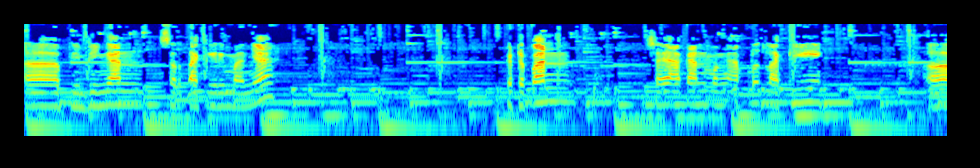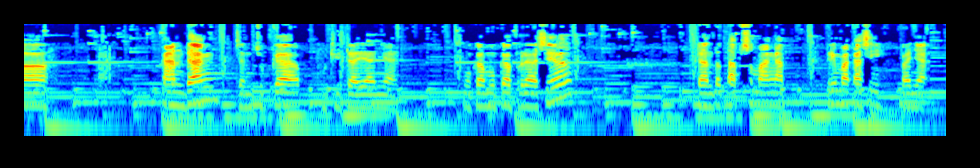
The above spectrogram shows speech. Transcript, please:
uh, bimbingan serta kirimannya. Ke depan saya akan mengupload lagi uh, kandang dan juga budidayanya. Moga-moga berhasil dan tetap semangat. Terima kasih banyak.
